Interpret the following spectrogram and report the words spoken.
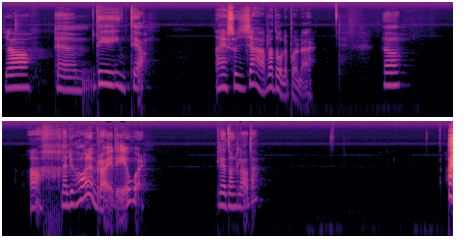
ja, Ehm, det är inte jag. jag är så jävla dålig på det där. Ja, Ah. men du har en bra idé i år. Blev de glada?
